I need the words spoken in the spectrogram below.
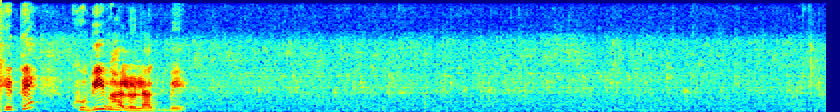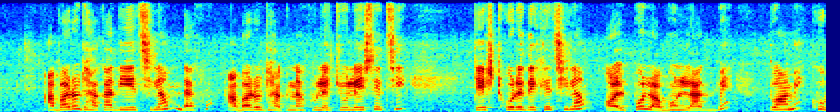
খেতে খুবই ভালো লাগবে। আবারও ঢাকা দিয়েছিলাম, দেখো, আবারও ঢাকনা খুলে চলে এসেছি। টেস্ট করে দেখেছিলাম, অল্প লবণ লাগবে। তো আমি খুব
